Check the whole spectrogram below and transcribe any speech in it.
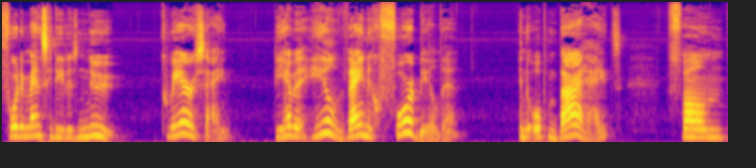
voor de mensen die dus nu queer zijn, die hebben heel weinig voorbeelden in de openbaarheid van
